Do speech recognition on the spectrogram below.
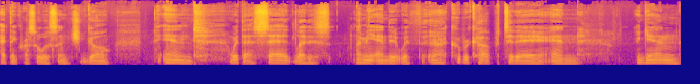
I think Russell Wilson should go. And with that said, let us let me end it with uh, Cooper Kupp today. And again,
